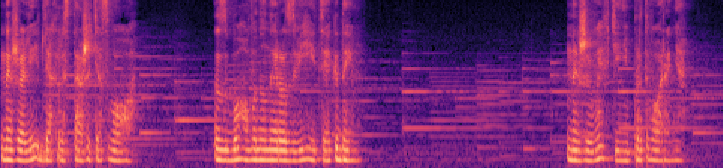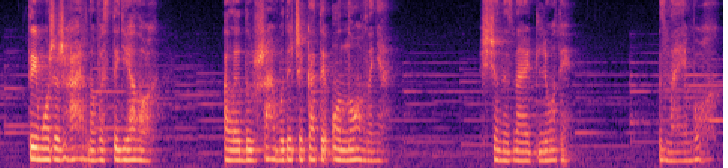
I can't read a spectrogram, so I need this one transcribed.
Не жалій для Христа життя свого, з Бога воно не розвіється, як дим. Не живи в тіні притворення, ти можеш гарно вести діалог, але душа буде чекати оновлення, що не знають люди, знає Бог.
